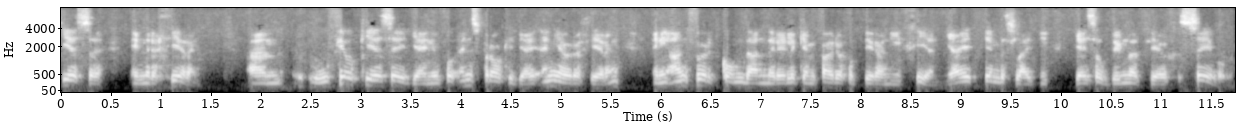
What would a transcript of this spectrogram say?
keuse en regering. Um hoeveel keuse het jy en hoeveel inspraak het jy in jou regering? En die antwoord kom dan redelik eenvoudig op tirannie geen. Jy het geen besluit nie. Jy sal doen wat vir jou gesê word.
